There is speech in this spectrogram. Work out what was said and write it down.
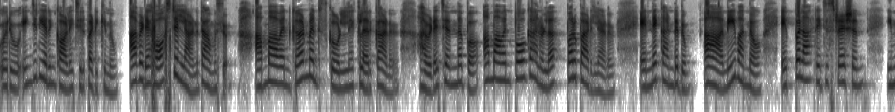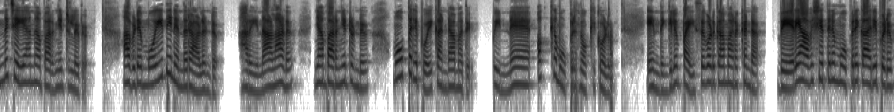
ഒരു എഞ്ചിനീയറിംഗ് കോളേജിൽ പഠിക്കുന്നു. അവിടെ ഹോസ്റ്റലിലാണ് താമസം. അമ്മാവൻ ഗവൺമെന്റ് സ്കൂളിലെ ക്ലർക്കാണ്. അവിടെ ചെന്നപ്പോൾ അമ്മാവൻ പോകാനുള്ള പുറപ്പാടിലാണ്. എന്നെ കണ്ടതും ആ നീ വന്നോ? എപ്പോഴാ രജിസ്ട്രേഷൻ? ഇന്ന് ചെയ്യാന്നാ പറഞ്ഞിട്ടുള്ളത്. അവിടെ മൊയ്തീൻ എന്നൊരാളുണ്ട്. അറിയുന്ന ആളാണ്. ഞാൻ പറഞ്ഞിട്ടുണ്ട് മൂപ്പരെ പോയി കണ്ടാൽ മതി. പിന്നെ ഒക്കെ മൂപ്പര് നോക്കിക്കോളും. എന്തെങ്കിലും പൈസ കൊടുക്കാൻ മറക്കണ്ട. വേറെ ആവശ്യത്തിന് മൂപ്പര് കാര്യപ്പെടും.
